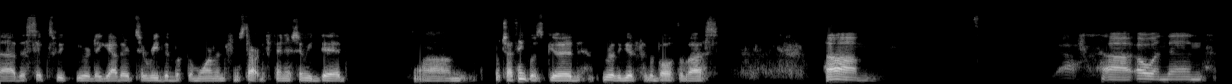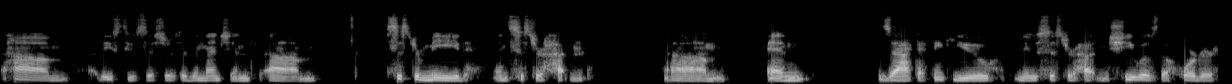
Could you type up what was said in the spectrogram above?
uh, the six weeks we were together to read the Book of Mormon from start to finish, and we did, um, which I think was good, really good for the both of us. Um. Uh, oh, and then um, these two sisters have been mentioned um, Sister Mead and Sister Hutton. Um, and Zach, I think you knew Sister Hutton. She was the hoarder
